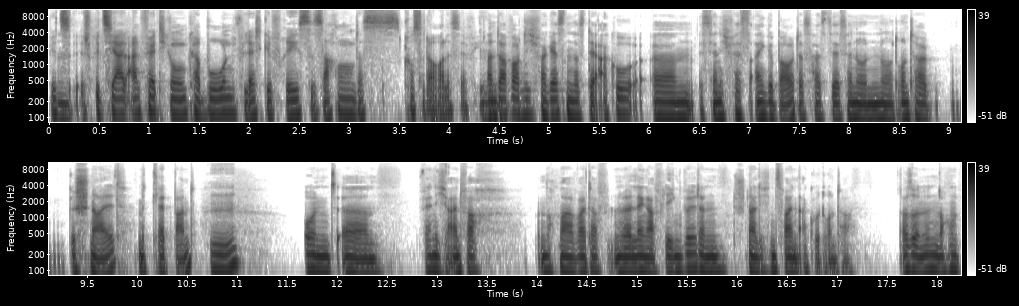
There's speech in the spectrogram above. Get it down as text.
Jetzt Spezialanfertigung in Carbon, vielleicht gefräste Sachen, das kostet auch alles sehr viel. Man darf auch nicht vergessen, dass der Akku ähm, ist ja nicht fest eingebaut, das heißt, der ist ja nur, nur drunter geschnallt mit Klettband. Mhm. Und ähm, wenn ich einfach nochmal weiter äh, länger fliegen will, dann schnalle ich einen zweiten Akku drunter. Also noch einen,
